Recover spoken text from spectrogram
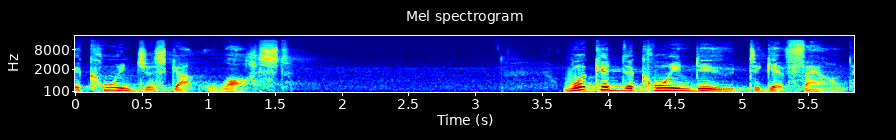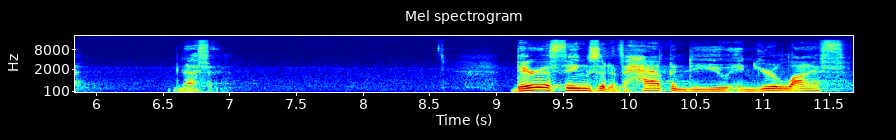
The coin just got lost. What could the coin do to get found? Nothing. There are things that have happened to you in your life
